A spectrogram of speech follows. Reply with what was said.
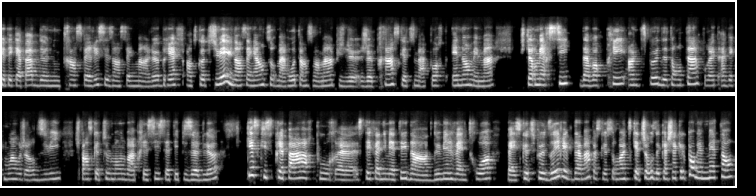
que tu es capable de nous transférer ces enseignements-là. Bref, en tout cas, tu es une enseignante sur ma route en ce moment, puis je, prends ce que tu m'apportes énormément. Je te remercie d'avoir pris un petit peu de ton temps pour être avec moi aujourd'hui. Je pense que tout le monde va apprécier cet épisode-là. Qu'est-ce qui se prépare pour euh, Stéphanie Mété dans 2023? Ben, ce que tu peux dire, évidemment, parce que sûrement tu quelque chose de caché quelque part, mais mettons,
